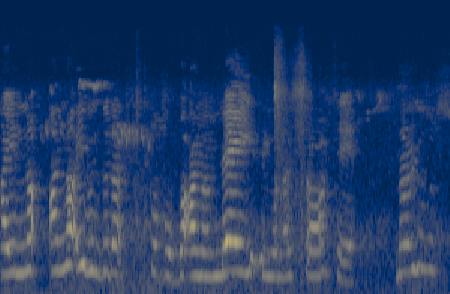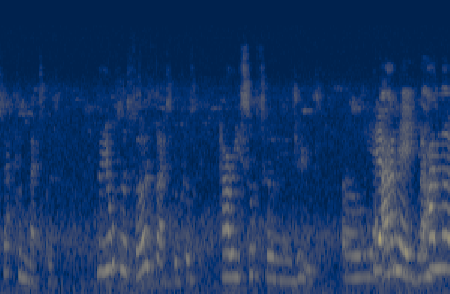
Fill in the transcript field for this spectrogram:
I'm not. I'm not even good at football, but I'm amazing when I start it. No, you're the second best. No, you're the third best because Harry Sutton and Jude. Oh Yeah, and I'm, Hayden. I'm the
